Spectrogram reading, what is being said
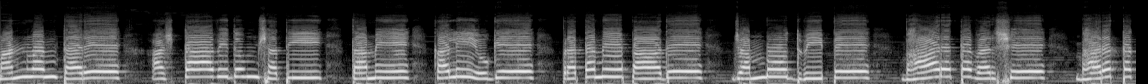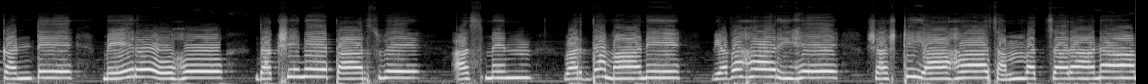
मन्वन्तरे अष्टाविदुंशति तमे कलियुगे प्रथमे पादे जम्बूद्वीपे भारतवर्षे भरतकण्ठे मेरोः दक्षिणे पार्श्वे अस्मिन् वर्धमाने व्यवहारिहे षष्ट्याः संवत्सराणां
